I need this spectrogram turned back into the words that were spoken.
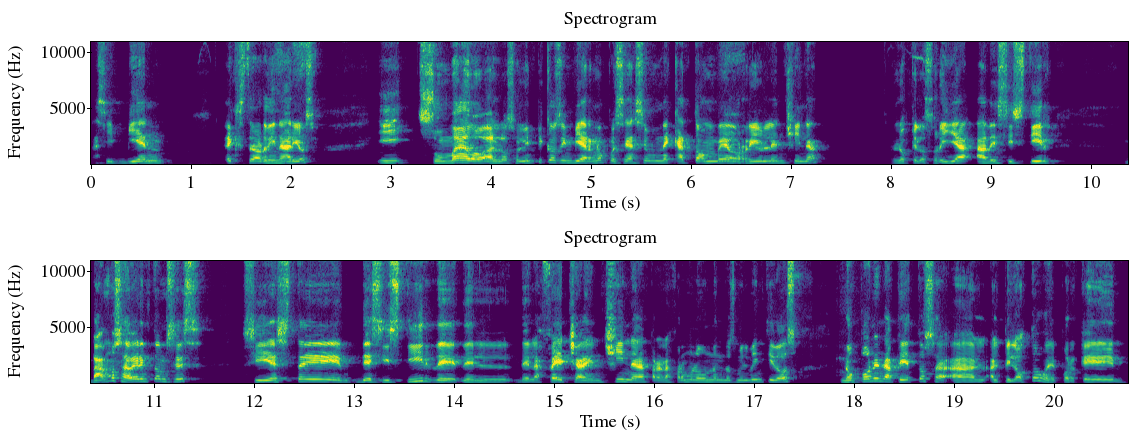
así bien extraordinarios. Y sumado a los Olímpicos de invierno, pues se hace un hecatombe horrible en China, lo que los orilla a desistir. Vamos a ver entonces si este desistir de, de la fecha en China para la Fórmula 1 en 2022 no ponen aprietos al piloto, güey, porque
